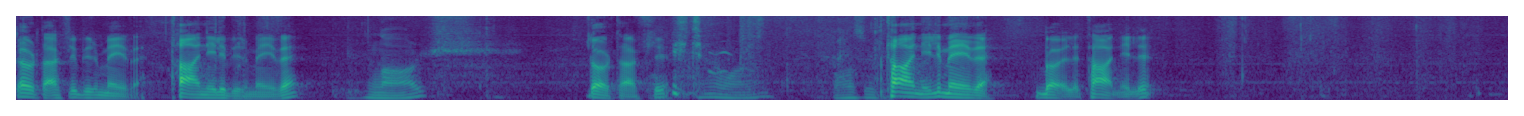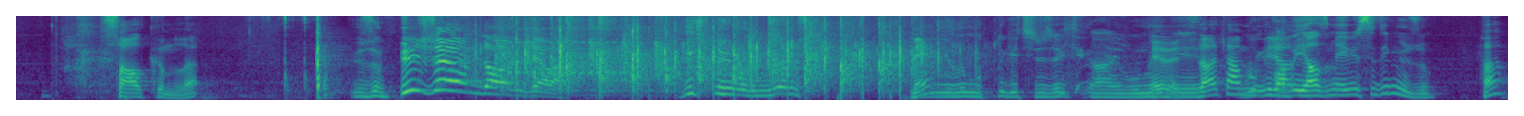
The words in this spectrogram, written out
Dört harfli bir meyve. Taneli bir meyve. Nar. Dört harfli. Taneli meyve. Böyle taneli. Salkımlı. Üzüm. Üzüm doğru cevap. Hiç duymadım biliyor musun? Ne? Yılı mutlu geçirecek yani bu meyveyi. Evet, zaten bu biraz- Abi yaz meyvesi değil mi üzüm? Ha?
